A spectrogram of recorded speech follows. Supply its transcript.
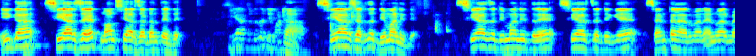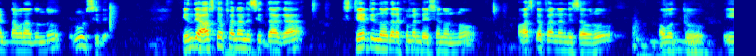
ಈಗ. C R Z non C R Z ಅಂತ ಇದೆ. ಸಿ ಆರ್ ಝೆಡ್ ಡಿಮಾಂಡ್ ಇದೆ. ಸಿ ಡಿಮಾಂಡ್ ಇದ್ರೆ ಸಿ ಸೆಂಟ್ರಲ್ ಅರ್ಮನ್ ಸೆಂಟ್ರಲ್ ಎನ್ವೈರ್ಮೆಂಟ್ನವರ ಅದೊಂದು ರೂಲ್ಸ್ ಇದೆ. ಹಿಂದೆ ಆಸ್ಕರ್ ಫರ್ನಾಂಡಿಸ್ ಇದ್ದಾಗ ಸ್ಟೇಟಿಂದ ಹೋದ ರೆಕಮೆಂಡೇಶನ್ ಅನ್ನು ಆಸ್ಕರ್ ಫರ್ನಾಂಡಿಸ್ ಅವರು ಅವತ್ತು ಈ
